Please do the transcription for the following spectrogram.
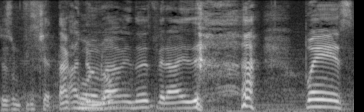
Es un pinche taco, Ah, no, ¿no? mames, no esperaba eso. pues,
